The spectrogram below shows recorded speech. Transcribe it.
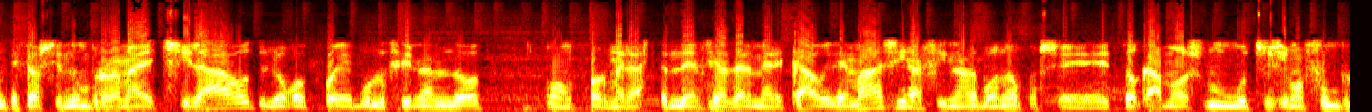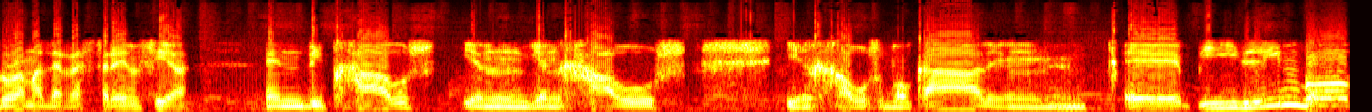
empezó siendo un programa de chill out, y luego fue evolucionando conforme las tendencias del mercado y demás, y al final, bueno, pues eh, tocamos muchísimo, fue un programa de referencia en Deep House y en, House y en House vocal. En, eh, y Limbo,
